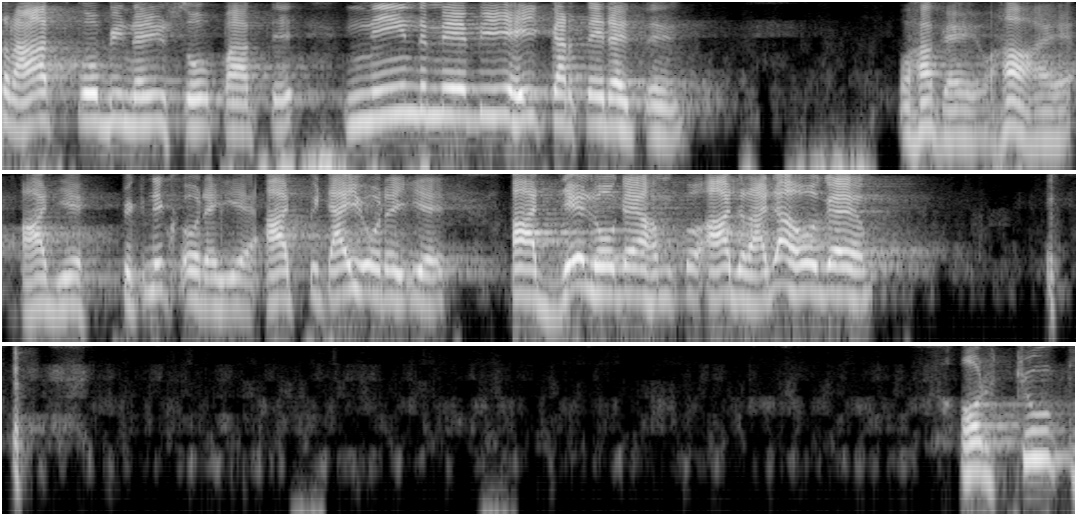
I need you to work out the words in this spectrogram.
रात को भी नहीं सो पाते, नींद में भी यही करते रहते हैं। वहाँ गए, वहाँ आए, आज ये पिकनिक हो रही है, आज पिटाई हो रही है, आज जेल हो गया हमको, आज राजा हो गए हम। और चूँकि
